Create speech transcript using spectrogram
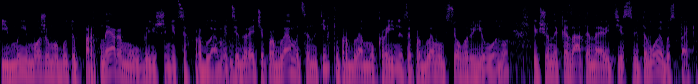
і ми можемо бути партнерами у вирішенні цих проблем. І ці, до речі, проблеми це не тільки проблема України, це проблема всього регіону, якщо не казати навіть і світової безпеки.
